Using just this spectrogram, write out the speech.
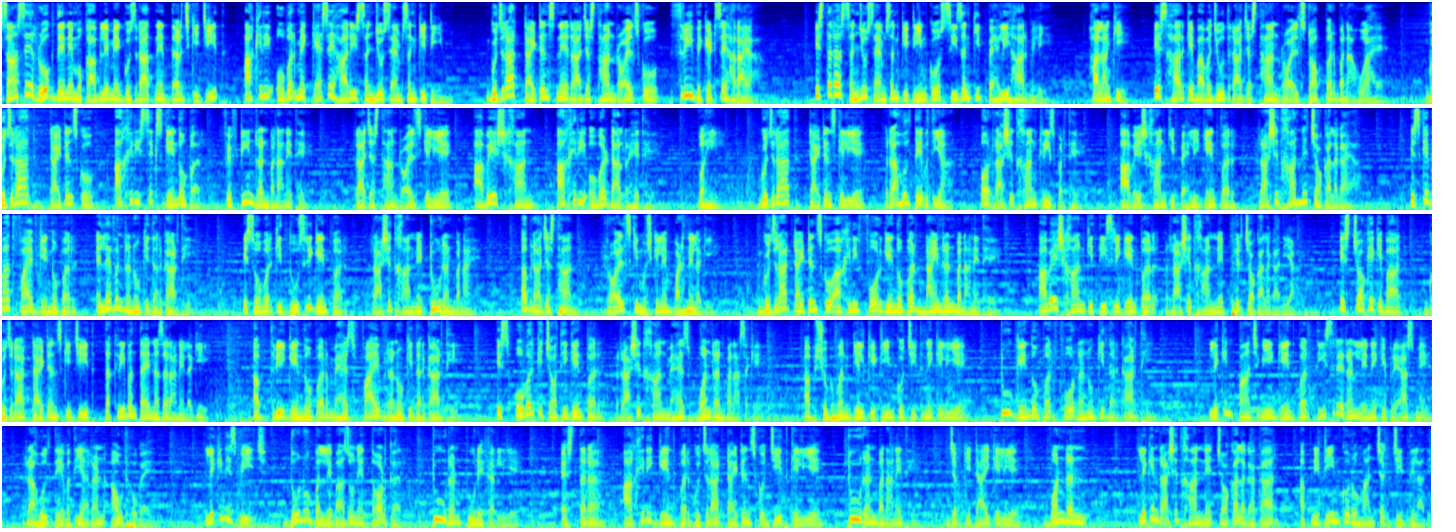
साँसें रोक देने मुकाबले में गुजरात ने दर्ज की जीत, आखिरी ओवर में कैसे हारी संजू सैमसन की टीम? गुजरात टाइटंस ने राजस्थान रॉयल्स को थ्री विकेट से हराया। इस तरह संजू सैमसन की टीम को सीज़न की पहली हार मिली। हालाँकि, इस हार के बावजूद राजस्थान रॉयल्स टॉप पर बना हुआ है। गुजरात टाइटंस को आखिरी सिक्स गेंदों पर 15 रन बनाने थे। राजस्थान रॉयल्स के लिए आवेश खान आखिरी ओवर डाल रहे थे। वहीं गुजरात टाइटंस के लिए राहुल तेवतिया और राशिद खान क्रीज पर थे। आवेश खान की पहली गेंद पर राशिद खान ने चौका लगाया। इसके बाद फाइव गेंदों पर 11 रनों की दरकार थी। इस ओवर की दूसरी गेंद पर राशिद खान ने टू रन बनाए। अब राजस्थान रॉयल्स की मुश्किलें बढ़ने लगी। गुजरात टाइटंस को आखिरी फोर गेंदों पर नाइन रन बनाने थे। आवेश खान की तीसरी गेंद पर राशिद खान ने फिर चौका लगा दिया। इस चौके के बाद गुजरात टाइटंस की जीत तकरीबन तय नज़र आने लगी। अब त्री गेंदों पर महज फाइव रनों की दरकार थी। इस ओवर की चौथी गेंद पर राशिद खान महज वन रन बना सके। अब शुभमन गिल की टीम को जीतने के लिए टू गेंदों पर फोर रनों की दरकार थी। लेकिन पांचवी गेंद पर तीसरे रन लेने के प्रयास में राहुल तेवतिया रन आउट हो गए। लेकिन इस बीच दोनों बल्लेबाजों ने दौड़कर टू रन पूरे कर लिए। इस तरह आखिरी गेंद पर गुजरात टाइटंस को जीत के लिए टू रन बनाने थे, जबकि टाई के लिए वन रन। लेकिन राशिद खान ने चौका लगाकर अपनी टीम को रोमांचक जीत दिला दी।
